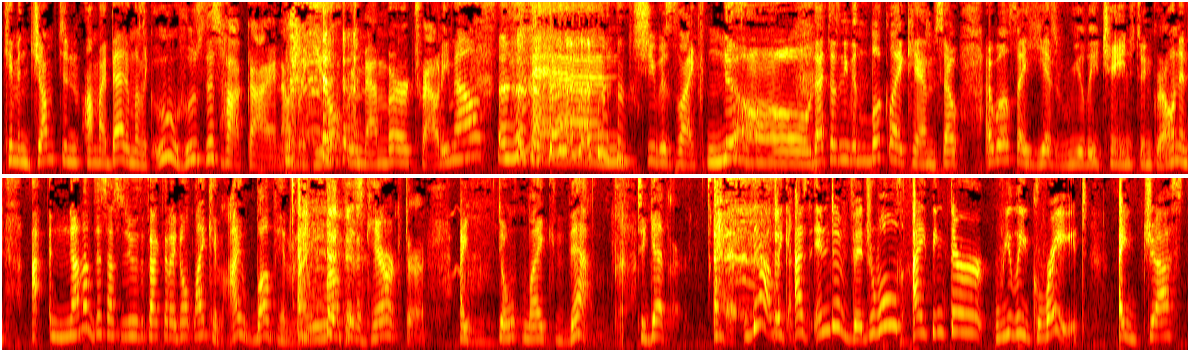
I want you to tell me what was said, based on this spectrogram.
came and jumped in on my bed and was like, "Ooh, who's this hot guy?" And I was like, "You don't remember Trouty Mouth?" And she was like, "No, that doesn't even look like him." So I will say he has really changed and grown, and I, none of this has to do with the fact that I don't like him. I love him. and I love his character. I don't like them together. yeah, like as individuals, I think they're really great. I just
